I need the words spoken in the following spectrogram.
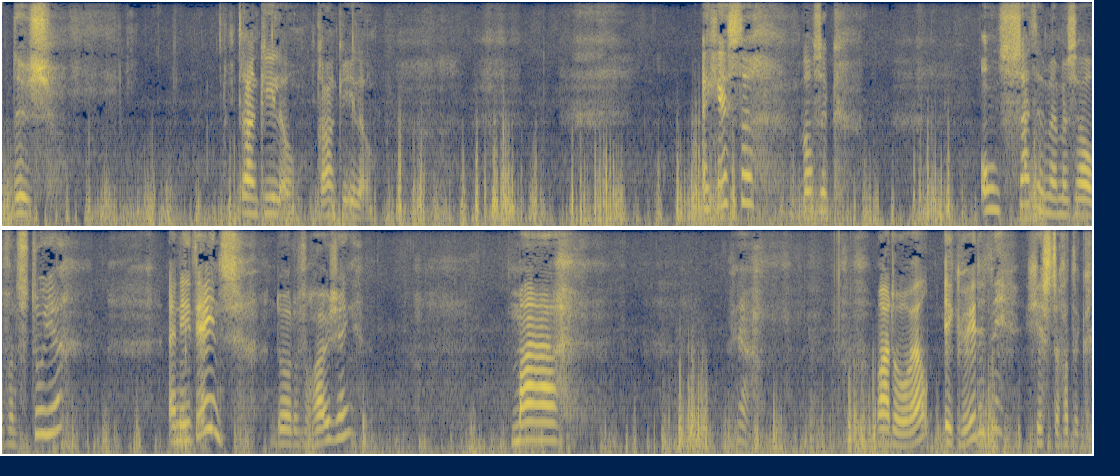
Dus tranquilo, tranquilo. En gisteren was ik ontzettend met mezelf aan het stoeien. En niet eens door de verhuizing. Maar ja, waardoor wel? Ik weet het niet. Gisteren had ik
